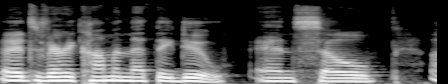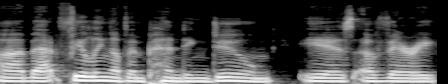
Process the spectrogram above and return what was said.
it's very common that they do. And so uh, that feeling of impending doom is a very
